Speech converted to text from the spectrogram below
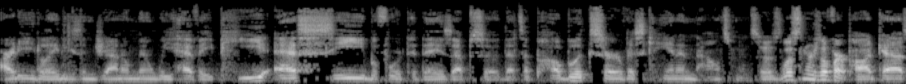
Alrighty, ladies and gentlemen, we have a PSC before today's episode. That's a public service can announcement. So, as listeners of our podcast,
